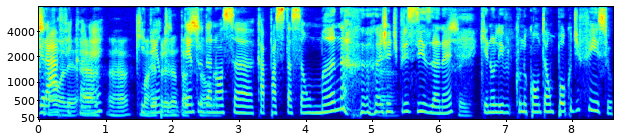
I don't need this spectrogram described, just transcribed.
gráfica, ali. né? É, uh -huh. Que uma dentro, dentro da né? nossa capacitação humana, a é. gente precisa, né? Sim. Que no livro, no conto é um pouco difícil.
